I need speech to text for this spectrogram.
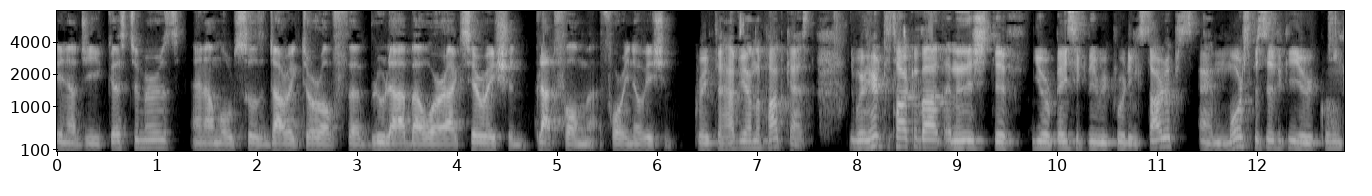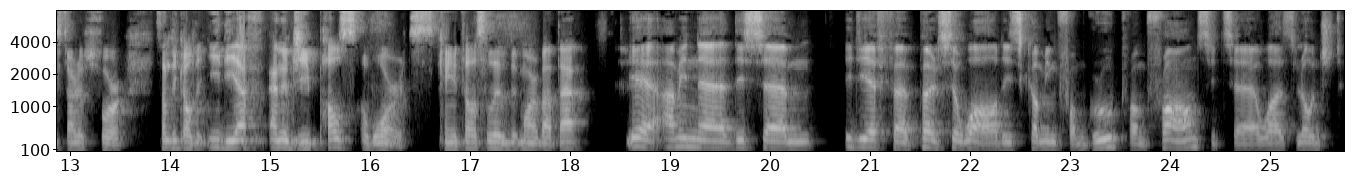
Energy Customers, and I'm also the Director of uh, Blue Lab, our acceleration platform for innovation. Great to have you on the podcast. We're here to talk about an initiative you're basically recruiting startups, and more specifically, you're recruiting startups for something called the EDF Energy Pulse Awards. Can you tell us a little bit more about that? Yeah, I mean, uh, this um, EDF uh, Pulse Award is coming from Group from France. It uh, was launched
